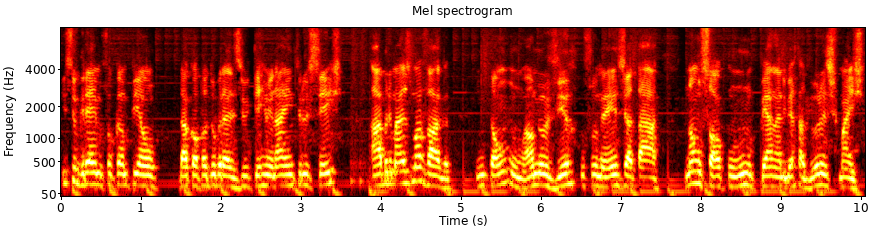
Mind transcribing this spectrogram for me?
E se o Grêmio for campeão da Copa do Brasil e terminar entre os seis, abre mais uma vaga. Então, ao meu ver, o Fluminense já está não só com um pé na Libertadores, mas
